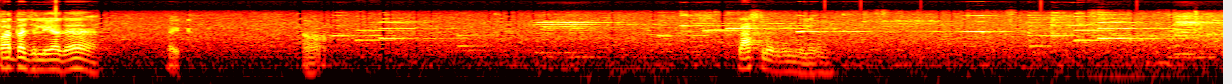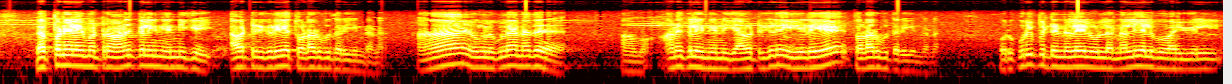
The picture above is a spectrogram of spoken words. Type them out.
பார்த்தாச்சு இல்லையா அதை? ஆ. இருக்குன்னு சொல்லிடுறேன் வெப்பநிலை மற்றும் அணுக்களின் எண்ணிக்கை அவற்றிற்கிடையே தொடர்பு தருகின்றன. ஆ இவங்களுக்குள்ள என்னது? ஆமாம் அணுக்களின் எண்ணிக்கை அவற்றிற்கிடையே இடையே தொடர்பு தருகின்றன. ஒரு குறிப்பிட்ட நிலையில் உள்ள நல்லியல்பு வாயுவில்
